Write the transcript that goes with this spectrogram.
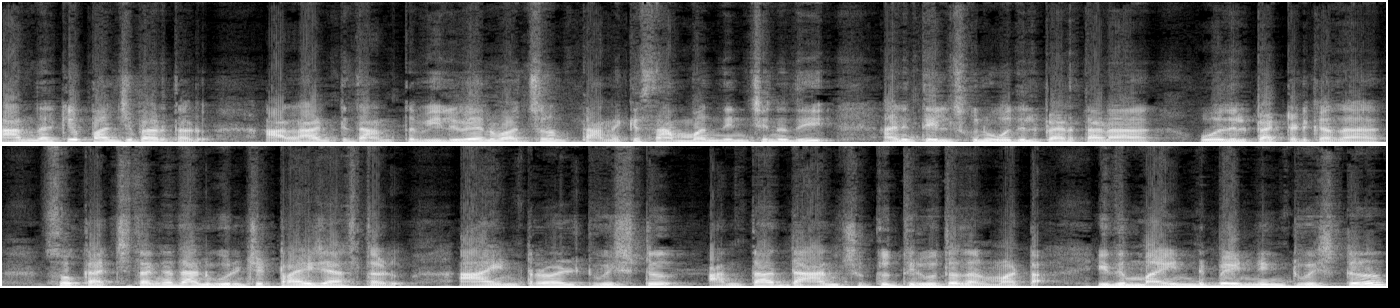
అందరికీ పంచిపెడతాడు. అలాంటిది అంత విలువైన వజ్రం తనకి సంబంధించినది అని తెలుసుకుని వదిలిపెడతాడా? వదిలిపెట్టాడు కదా. సో ఖచ్చితంగా దాని గురించి ట్రై చేస్తాడు. ఆ ఇంటర్వెల్ ట్విస్ట్ అంతా దాని చుట్టూ తిరుగుతుంది అనమాట ఇది mind bending twist.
